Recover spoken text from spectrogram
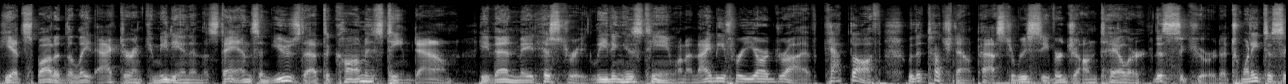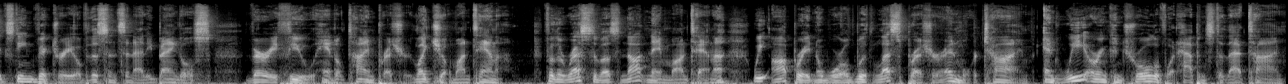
He had spotted the late actor and comedian in the stands and used that to calm his team down. He then made history, leading his team on a 93 yard drive, capped off with a touchdown pass to receiver John Taylor. This secured a 20 16 victory over the Cincinnati Bengals. Very few handle time pressure like Joe Montana. For the rest of us not named Montana, we operate in a world with less pressure and more time, and we are in control of what happens to that time.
